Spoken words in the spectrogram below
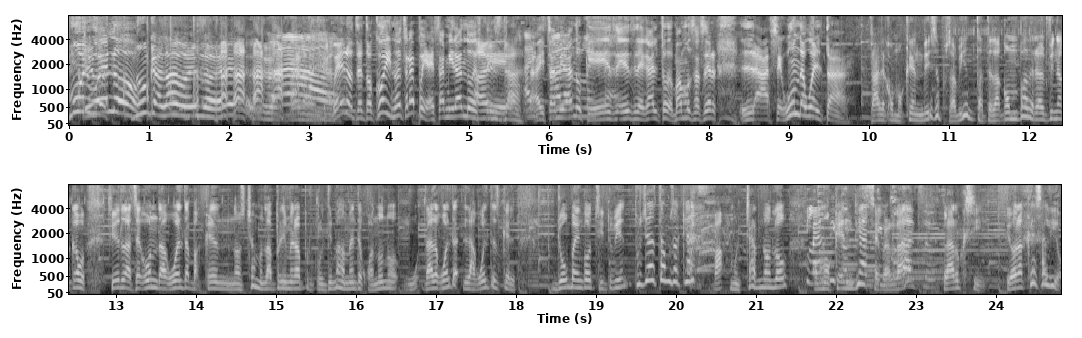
¡Muy bueno! Nunca he dado eso, ¿eh? Ah. Bueno, te tocó y no es trampa, ya está mirando este. Ahí está. Ahí Ahí está está mirando que es, es legal todo. Vamos a hacer la segunda vuelta. Sale como quien dice, pues aviéntatela, compadre. Al fin y al cabo, si es la segunda vuelta, ¿para qué nos echamos la primera? Porque últimamente cuando uno da la vuelta, la vuelta es que el- yo vengo, si tú vienes, pues ya estamos aquí. Vamos a echárnoslo como quien dice, ¿verdad? Claro que sí. ¿Y ahora qué salió?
